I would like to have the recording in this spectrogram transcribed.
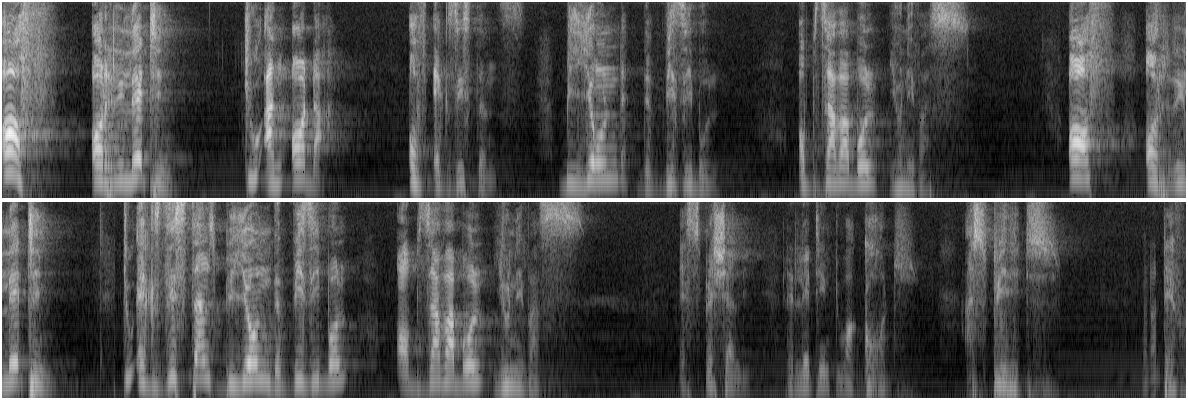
of or relating to an order of existence beyond the visible, observable universe. Of or relating to existence beyond the visible, observable universe. Especially relating to a God, a spirit, or a devil.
